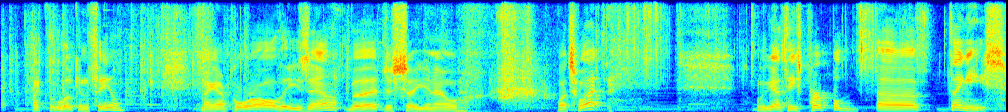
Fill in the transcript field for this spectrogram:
I like the look and feel. I'm not going to pour all these out, but just so you know what's what. We got these purple uh, thingies.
